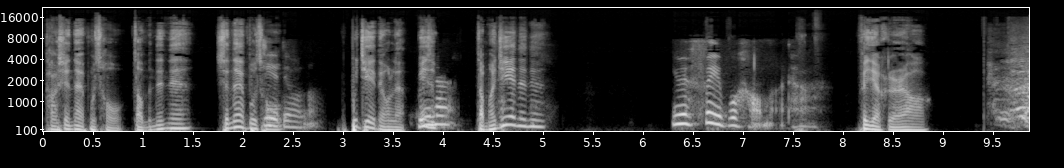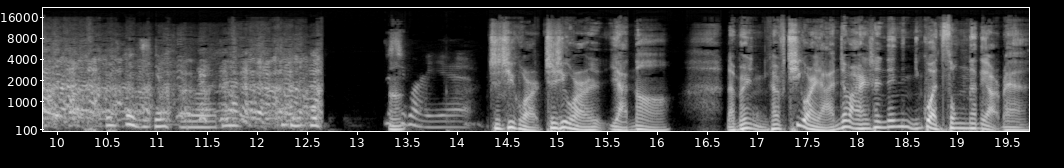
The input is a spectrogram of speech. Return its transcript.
他现在不抽，怎么的呢？现在不抽，戒掉了。不戒掉了？为什么？怎么戒的呢？因为肺不好嘛，他。肺结核啊？肺结核，他支气管炎。支气管支气管炎呐？老妹儿，你看气管炎这玩意儿是那你管松他点呗？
